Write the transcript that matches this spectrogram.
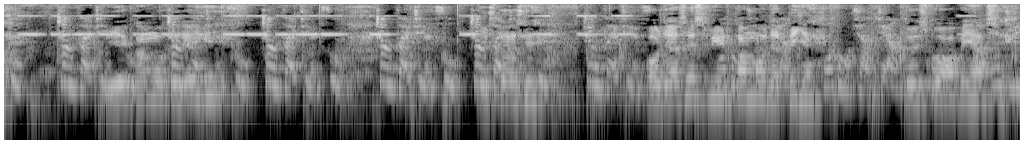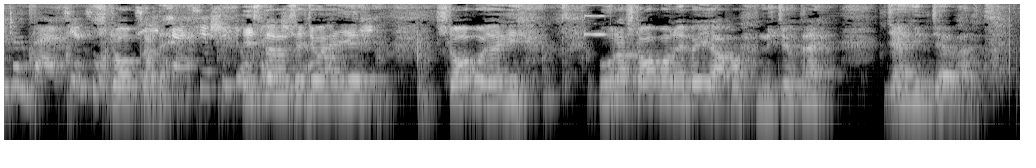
और जैसे स्पीड कम हो जाती है तो इसको आप यहाँ से स्टॉप कर दें。इस तरह से जो है ये स्टॉप हो जाएगी। पूरा स्टॉप होने पे ही आप नीचे उतरे। जय हिंद जय भारत।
